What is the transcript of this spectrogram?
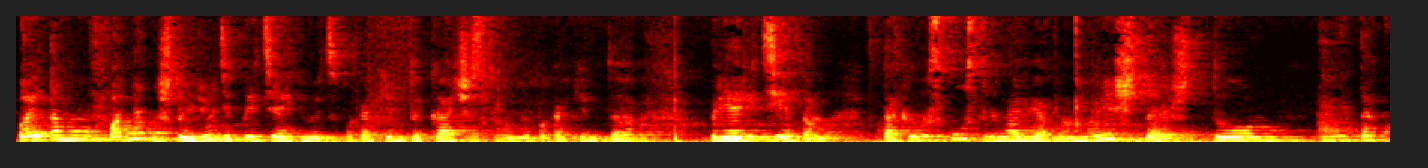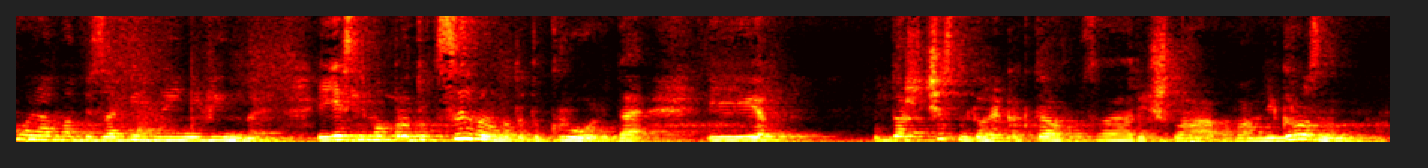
Поэтому понятно, что и люди притягиваются по каким-то качествам и по каким-то приоритетам, так и в искусстве, наверное. Но я считаю, что не такое оно безобидное и невинное. И если мы продуцируем вот эту кровь, да, и даже, честно говоря, как-то речь шла об Иване Грозном,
